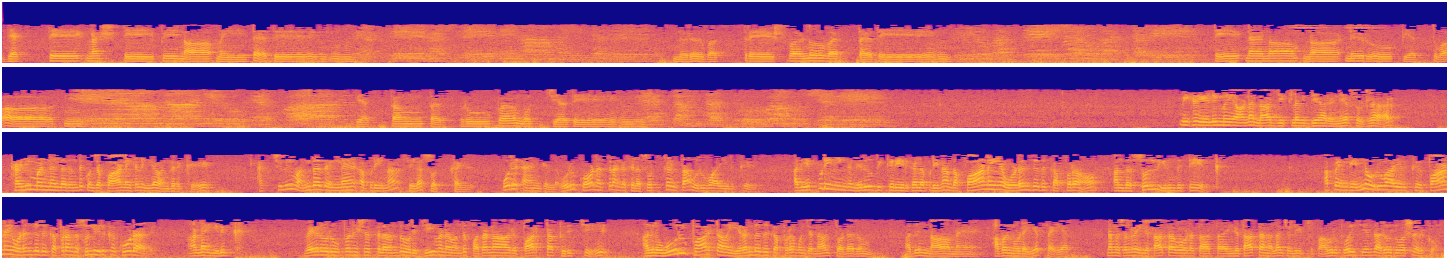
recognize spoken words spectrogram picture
व्यक्ते नष्टेऽपि नामैतत् निर्वक्त्रेष्वनुवर्तते तेन नाम्ना निरूप्यत्वात् व्यक्तं तद् रूपमुच्यते மிக எளிமையான லாஜிக்ல வித்யாரண்யர் சொல்றார் களிமண்ணில இருந்து கொஞ்சம் பானைகள் இங்க வந்திருக்கு. ஆக்சுவலி வந்தது என்ன அப்படின்னா சில சொற்கள். ஒரு ஆங்கிள் ஒரு கோணத்துல அங்க சில சொற்கள் தான் உருவாயிருக்கு. அது எப்படி நீங்க நிரூபிக்கிறீர்கள் அப்படின்னா அந்த பானைய உடைஞ்சதுக்கு அப்புறம் அந்த சொல் இருந்துட்டே இருக்கு. அப்ப இங்க என்ன உருவாயிருக்கு? பானை உடைஞ்சதுக்கு அப்புறம் அந்த சொல் இருக்க கூடாது ஆனா இருக்கு. வேறொரு உபனிஷத்துல வந்து ஒரு ஜீவனை வந்து பதினாறு பார்ட்டா பிரிச்சு அதுல ஒரு பார்ட் அவன் இறந்ததுக்கு அப்புறம் கொஞ்ச நாள் தொடரும். அது நாம அவனுடைய பெயர். நம்ம சொல்றோம் எங்க தாத்தாவோட தாத்தா எங்க தாத்தானெல்லாம் சொல்லிட்டு இருப்போம். அவரு போய் சேர்ந்து அறுபது வருஷம் இருக்கும்.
